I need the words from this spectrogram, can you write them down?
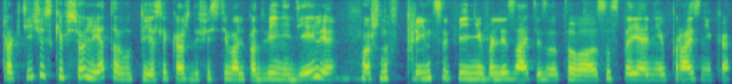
практически все лето, вот если каждый фестиваль по две недели, можно, в принципе, не вылезать из этого состояния праздника,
